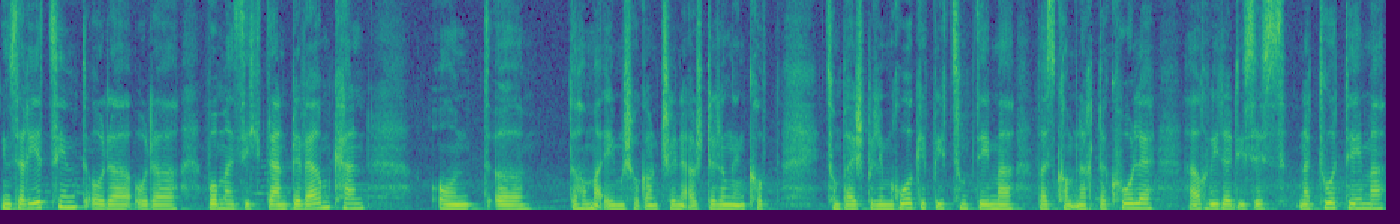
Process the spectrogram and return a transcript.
inseriert sind oder, oder wo man sich dann bewerben kann. Und äh, da haben wir eben schon ganz schöne Ausstellungen gehabt, zum Beispiel im Ruhrgebiet zum Thema, was kommt nach der Kohle, auch wieder dieses Naturthema.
